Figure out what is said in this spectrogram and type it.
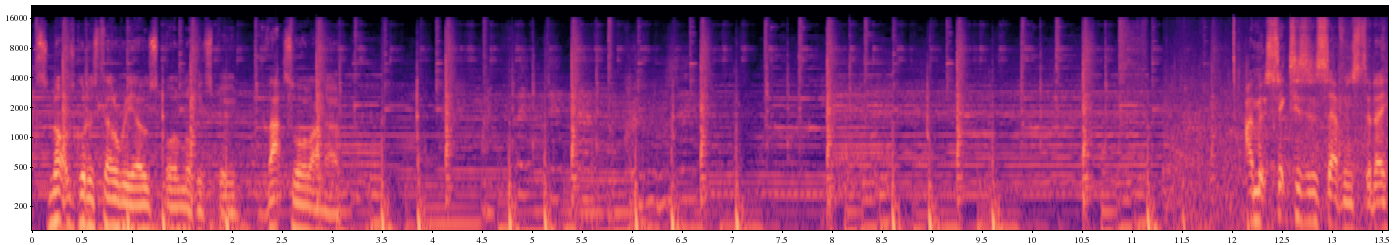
It's not as good as Del Rio's or Loving Spoon, that's all I know. I'm at sixes and sevens today.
